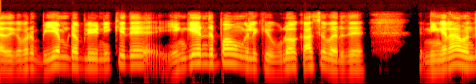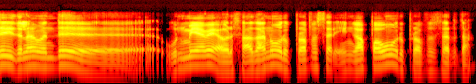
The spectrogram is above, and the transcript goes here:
அதுக்கப்புறம் பிஎம்டபிள்யூ நிற்கிது எங்கேருந்துப்பா உங்களுக்கு இவ்வளோ காசு வருது? நீங்களாம் வந்து இதெல்லாம் வந்து உண்மையாகவே அவர் சாதாரண ஒரு ப்ரொஃபஸர் எங்கள் அப்பாவும் ஒரு ப்ரொஃபஸர் தான்.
